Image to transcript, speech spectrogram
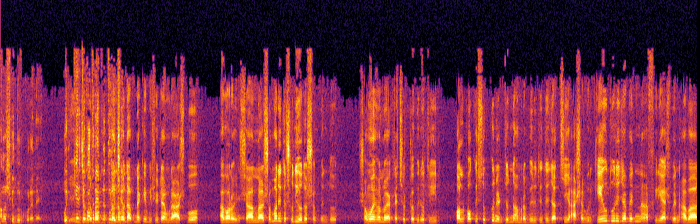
মানুষকে দূর করে দেয়। ঐক্যের যে কথাটা আপনি ধন্যবাদ আপনাকে বিষয়টা আমরা আসব আবারও ইনশাআল্লাহ। সম্মানিত সুদীয় দর্শক বিন্দু সময় হলো একটা ছোট্ট বিরতির। অল্প কিছুক্ষণের জন্য আমরা বিরতিতে যাচ্ছি। আশা করি কেউ দূরে যাবেন না ফিরে আসবেন আবার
